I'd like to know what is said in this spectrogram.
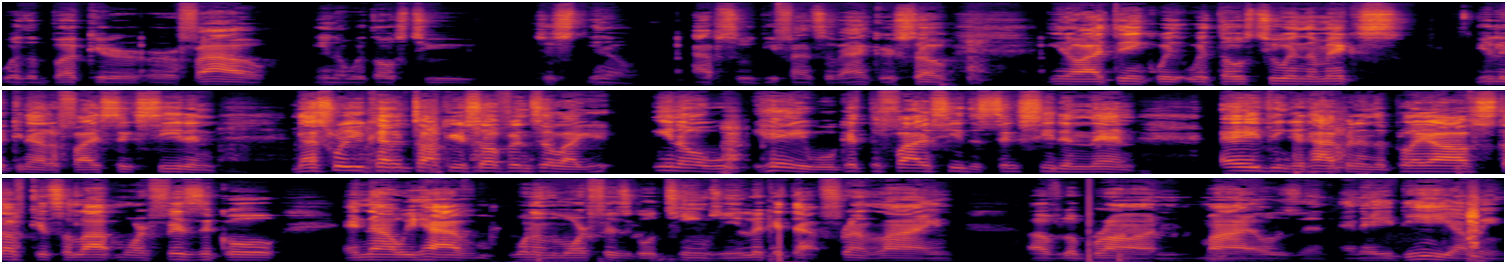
with a bucket or, or a foul. You know, with those two just you know absolute defensive anchors. So, you know, I think with with those two in the mix, you're looking at a five six seed and that's where you kind of talk yourself into like, you know, hey, we'll get the five seed, the six seed, and then anything could happen in the playoffs. Stuff gets a lot more physical, and now we have one of the more physical teams. And you look at that front line of LeBron, Myles, and, and AD. I mean,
